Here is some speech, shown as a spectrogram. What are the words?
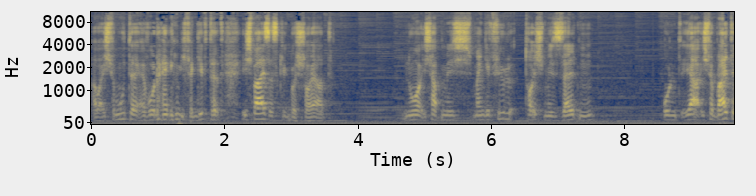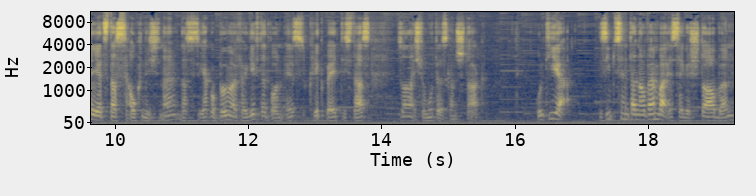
Aber ich vermute, er wurde irgendwie vergiftet. Ich weiß, es klingt bescheuert. Nur ich habe mich, mein Gefühl täuscht mich selten. Und ja, ich verbreite jetzt das auch nicht, ne? dass Jakob Böhmer vergiftet worden ist. Clickbait ist das, sondern ich vermute es ganz stark. Und hier, 17. November ist er gestorben.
